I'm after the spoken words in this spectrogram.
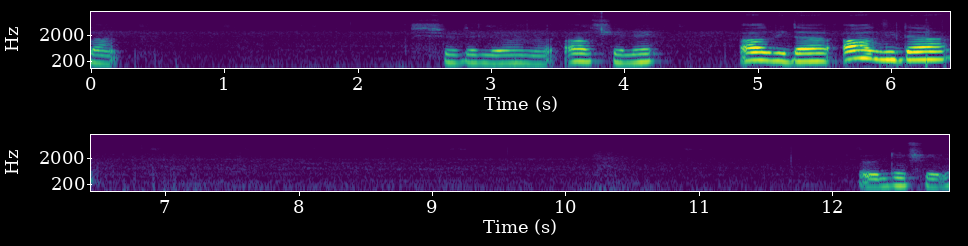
Lan. Şurada Leon var. Al şöyle. Al bir daha. Al bir daha. Öldün şeyle.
